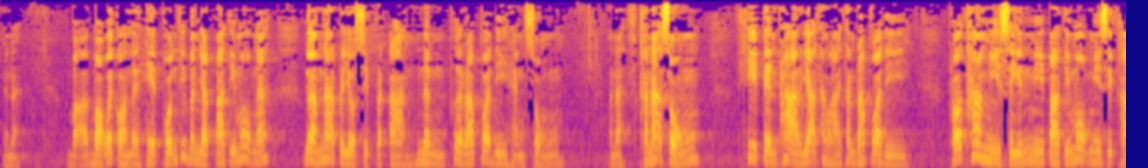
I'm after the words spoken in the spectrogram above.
เนี่ยนะ บอกไว้ก่อนเลยเหตุผลที่บัญญัติปาติโมกนะด้วยอำนาจประโยชน์สิบประการหนึ่งเพื่อรับว่าดีแห่งสงฆ์นะคณะสงฆ์ที่เป็นพระอริยะทั้งหลายท่านรับว่าดี เพราะถ้ามีศีลมีปาติโมกมีสิกขา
